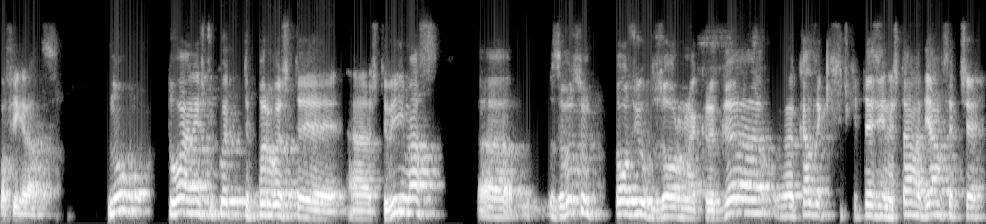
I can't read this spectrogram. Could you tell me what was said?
в играта си. Но това е нещо, което те първа ще, ще видим. Аз завършвам този обзор на кръга, казвайки всички тези неща. Надявам се, че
